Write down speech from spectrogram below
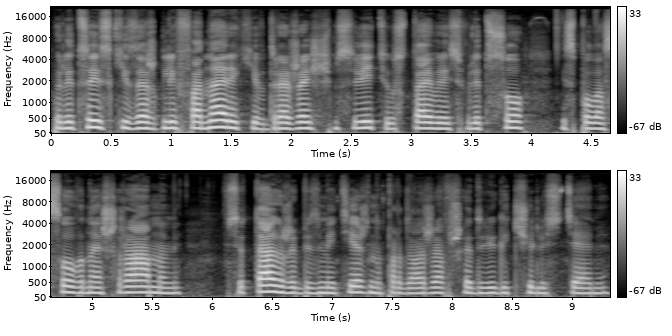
Полицейские зажгли фонарики и в дрожащем свете уставились в лицо, исполосованное шрамами, все так же безмятежно продолжавшее двигать челюстями.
